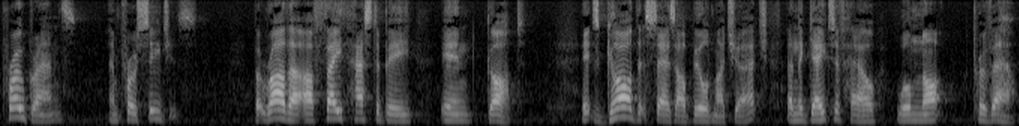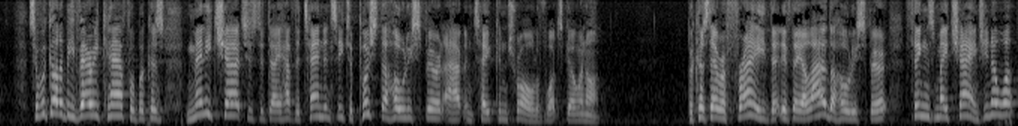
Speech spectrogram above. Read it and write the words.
programs and procedures, but rather our faith has to be in God. It's God that says, I'll build my church, and the gates of hell will not prevail. So we've got to be very careful because many churches today have the tendency to push the Holy Spirit out and take control of what's going on. Because they're afraid that if they allow the Holy Spirit, things may change. You know what?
